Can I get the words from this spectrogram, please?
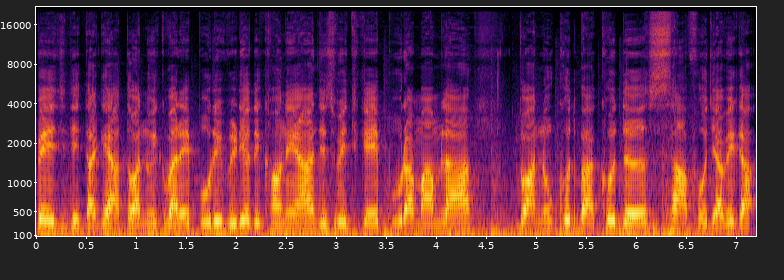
ਭੇਜ ਦਿੱਤਾ ਗਿਆ। ਤੁਹਾਨੂੰ ਇੱਕ ਵਾਰ ਇਹ ਪੂਰੀ ਵੀਡੀਓ ਦਿਖਾਉਨੇ ਆ ਜਿਸ ਵਿੱਚ ਕਿ ਪੂਰਾ ਮਾਮਲਾ ਤੁਹਾਨੂੰ ਖੁਦ ਬਾ ਖੁਦ ਸਾਫ਼ ਹੋ ਜਾਵੇਗਾ।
